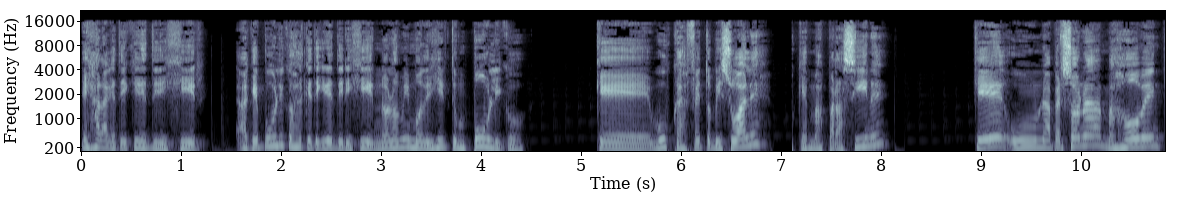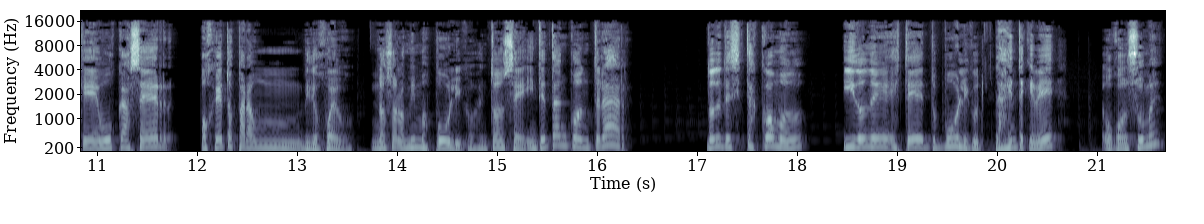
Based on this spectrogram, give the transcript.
es a la que te quieres dirigir a qué público es el que te quieres dirigir. No es lo mismo dirigirte a un público que busca efectos visuales, que es más para cine, que una persona más joven que busca hacer objetos para un videojuego. No son los mismos públicos. Entonces, intenta encontrar dónde te sientas cómodo y dónde esté tu público. La gente que ve o consume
